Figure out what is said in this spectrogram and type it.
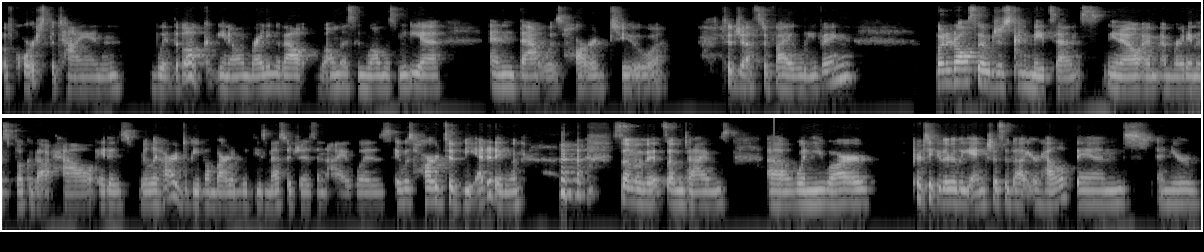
of course, the tie in with the book. You know, I'm writing about wellness and wellness media, and that was hard to to justify leaving but it also just kind of made sense you know? I'm, I'm, writing this book about how it is really hard to be bombarded with these messages and i was it was hard to be editing some of it sometimes uh, when you are particularly anxious about your health and and you're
